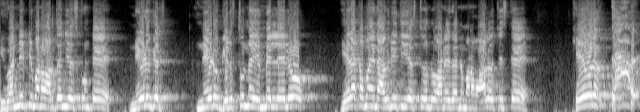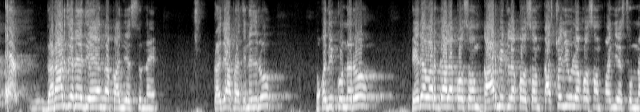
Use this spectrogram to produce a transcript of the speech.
ఇవన్నిటిని మనం అర్థం చేసుకుంటే నేడు గెలు నేడు గెలుస్తున్న ఎమ్మెల్యేలు ఏ రకమైన అవినీతి చేస్తుండ్రు అనేదాన్ని మనం ఆలోచిస్తే కేవలం ధనార్జనే ధ్యేయంగా పనిచేస్తున్నాయి ప్రజాప్రతినిధులు ఒక దిక్కున్నారు పేద వర్గాల కోసం కార్మికుల కోసం కష్టజీవుల కోసం పనిచేస్తున్న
